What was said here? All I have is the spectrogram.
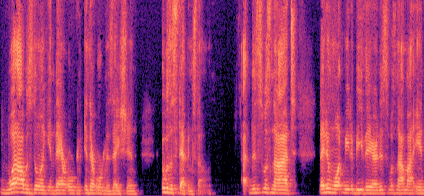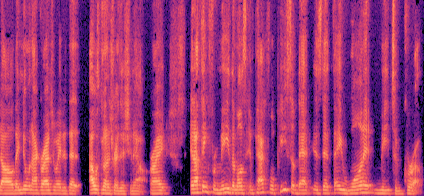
what I was doing in their organ in their organization, it was a stepping stone. Uh, this was not. They didn't want me to be there. This was not my end all. They knew when I graduated that I was going to transition out, right? And I think for me, the most impactful piece of that is that they wanted me to grow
